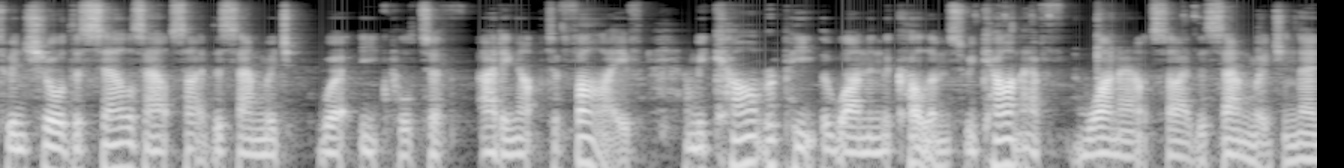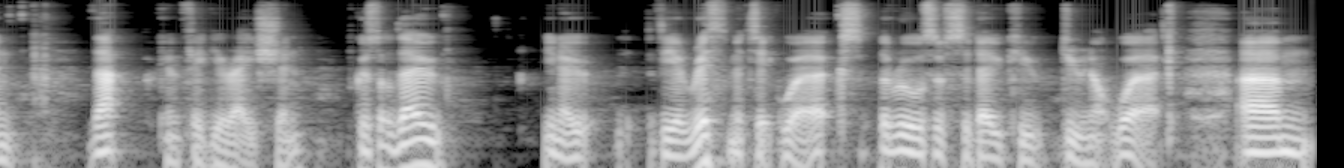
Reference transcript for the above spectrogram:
to ensure the cells outside the sandwich were equal to adding up to 5. And we can't repeat the 1 in the column, so we can't have 1 outside the sandwich and then that configuration because although you know the arithmetic works, the rules of Sudoku do not work. Um,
